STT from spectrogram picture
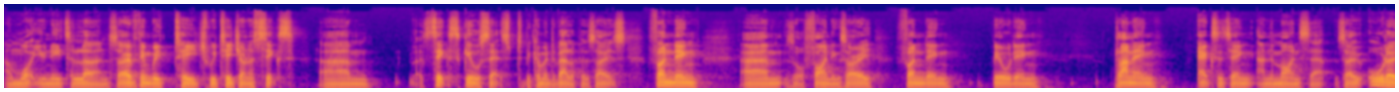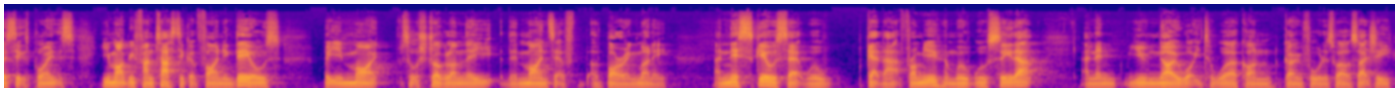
and what you need to learn. So everything we teach, we teach on a six um, six skill sets to become a developer. So it's funding, um, or finding, sorry, funding, building, planning, exiting, and the mindset. So all those six points, you might be fantastic at finding deals, but you might sort of struggle on the the mindset of, of borrowing money. And this skill set will get that from you, and we'll we'll see that, and then you know what to work on going forward as well. So actually,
